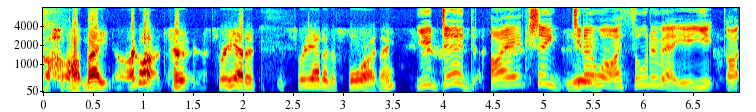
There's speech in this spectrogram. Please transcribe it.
Oh mate, I got two, three out of three out of the four, I think. You did. I actually, do you know what? I thought about you. You, uh,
